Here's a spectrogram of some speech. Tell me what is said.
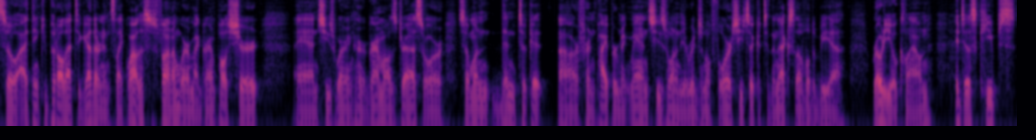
so I think you put all that together, and it's like, wow, this is fun. I'm wearing my grandpa's shirt. And she's wearing her grandma's dress, or someone then took it. Uh, our friend Piper McMahon, she's one of the original four. She took it to the next level to be a rodeo clown. It just keeps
